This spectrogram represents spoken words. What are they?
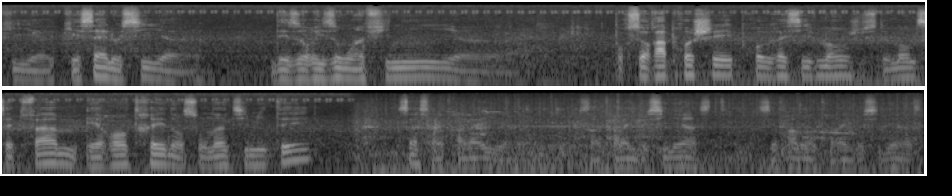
qui, est celle aussi des horizons infinis pour se rapprocher progressivement justement de cette femme et rentrer dans son intimité, ça c'est travail, c'est un travail de cinéaste. C'est vraiment un travail de cinéaste.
